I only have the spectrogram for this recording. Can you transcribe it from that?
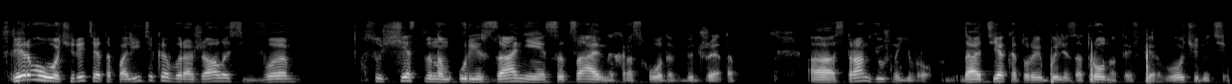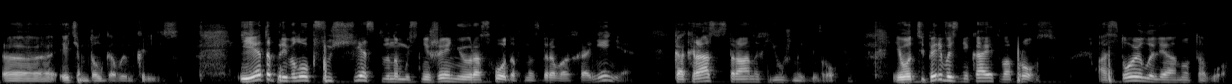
В первую очередь эта политика выражалась в существенном урезании социальных расходов бюджетов стран Южной Европы, да, те, которые были затронуты в первую очередь этим долговым кризисом. И это привело к существенному снижению расходов на здравоохранение – как раз в странах Южной Европы. И вот теперь возникает вопрос, а стоило ли оно того?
